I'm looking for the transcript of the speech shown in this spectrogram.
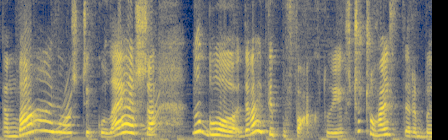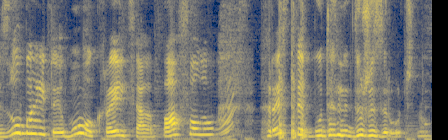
там банош чи кулеша. Ну бо давайте по факту, якщо чугайстер беззубий, то йому крильця бафало гризти буде не дуже зручно.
